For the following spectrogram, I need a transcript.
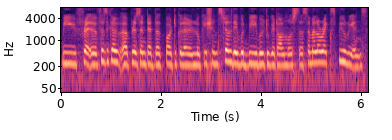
be fr- physical uh, present at that particular location still they would be able to get almost a similar experience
